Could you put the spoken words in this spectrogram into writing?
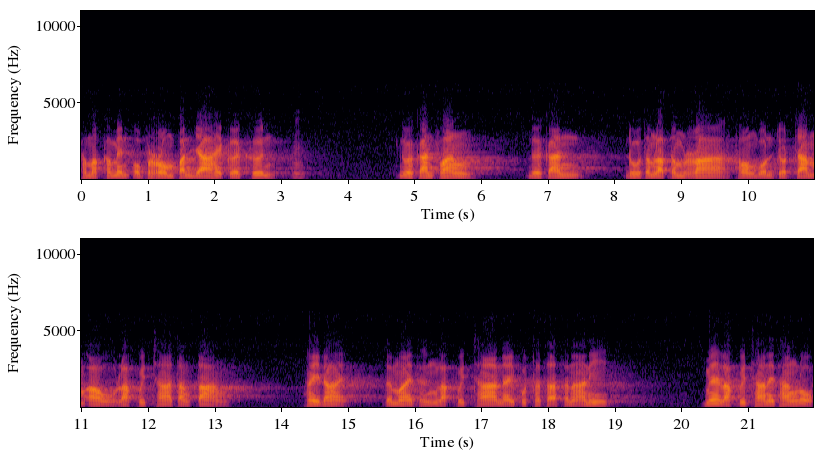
ขมักขม้นอบรมปัญญาให้เกิดขึ้น ด้วยการฟัง ด้วยการดูตำรับตำรา ท่องบนจดจำเอาหลักวิชาต่างๆ ให้ได้ แต่หมายถึงหลักวิชาในพุทธศาสนานี้ แม้หลักวิชาในทางโลก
